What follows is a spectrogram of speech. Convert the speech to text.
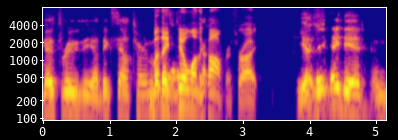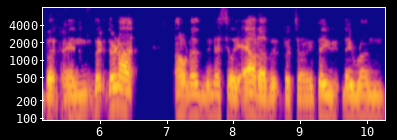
go through the uh, Big South tournament, but they still won the conference, right? Yes, they, they did, and, but and they're, they're not. I don't know they're necessarily out of it, but uh, if they they run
